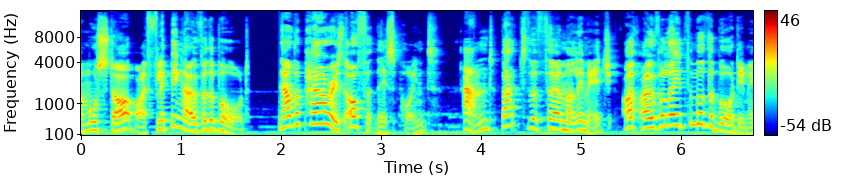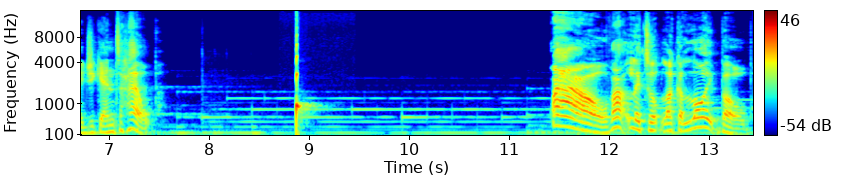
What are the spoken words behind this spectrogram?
And we'll start by flipping over the board. Now the power is off at this point, and back to the thermal image, I've overlaid the motherboard image again to help. Wow, that lit up like a light bulb.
